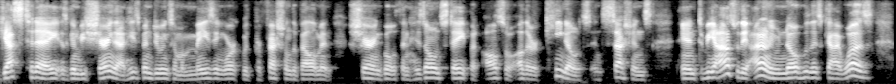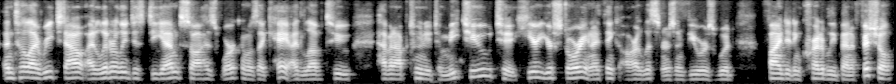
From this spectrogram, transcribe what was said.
guest today is going to be sharing that. He's been doing some amazing work with professional development, sharing both in his own state, but also other keynotes and sessions. And to be honest with you, I don't even know who this guy was until I reached out. I literally just DM'd, saw his work, and was like, hey, I'd love to have an opportunity to meet you, to hear your story. And I think our listeners and viewers would find it incredibly beneficial.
